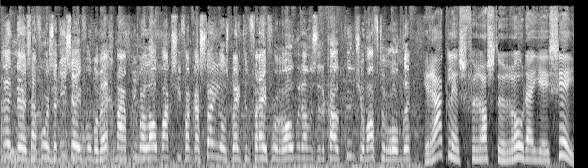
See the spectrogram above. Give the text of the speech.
En eh, zijn voorzet is even onderweg. Maar een prima loopactie van Castanjos brengt hem vrij voor Rome. Dan is het een koud kunstje om af te ronden. Heracles verraste Roda JC.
